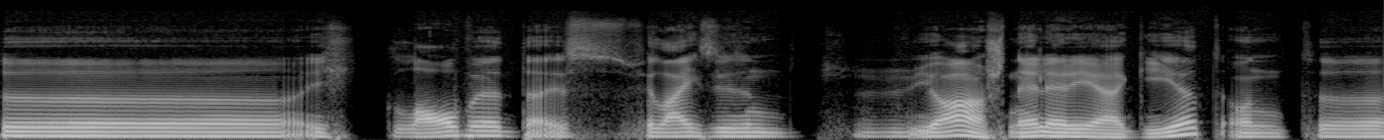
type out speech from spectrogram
äh, ich glaube, da ist vielleicht, sie sind ja schneller reagiert und äh,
